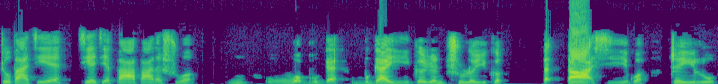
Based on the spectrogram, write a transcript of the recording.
猪八戒结结巴巴地说：“嗯，我不该不该一个人吃了一个大大西瓜，这一路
